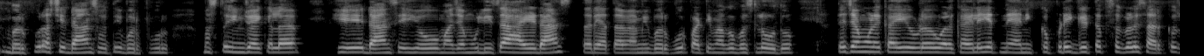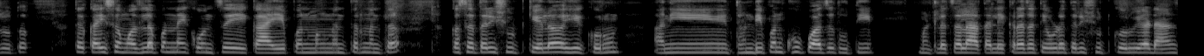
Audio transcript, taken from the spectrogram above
भरपूर असे डान्स होते भरपूर मस्त एन्जॉय केला. हे डान्स आहे हो माझ्या मुलीचा आहे डान्स तर आता आम्ही भरपूर पाठीमागं बसलो होतो. त्याच्यामुळे काही एवढं ओळखायला येत नाही. आणि कपडे गेटअप सगळं सारखंच होतं. तर काही समजलं पण नाही कोणचं आहे काय आहे. पण मग नंतर नंतर कसं तरी शूट केलं हे करून आणि थंडी पण खूप वाजत होती. म्हटलं चला आता लेकराचा तेवढं तरी शूट करूया डान्स.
